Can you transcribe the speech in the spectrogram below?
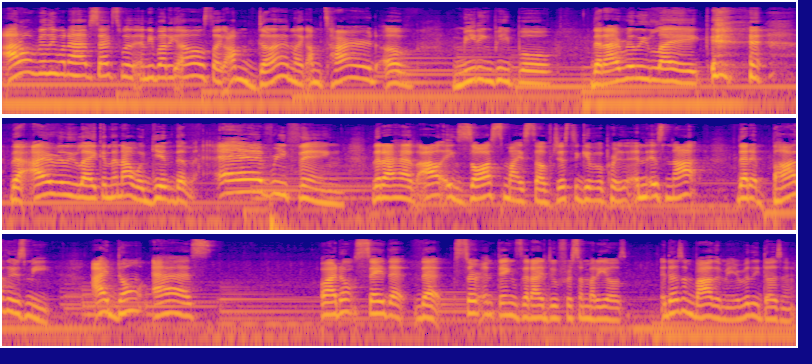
I don't really want to have sex with anybody else. Like I'm done. Like I'm tired of meeting people that I really like. that I really like, and then I would give them everything that I have. I'll exhaust myself just to give a person, and it's not that it bothers me. I don't ask, or I don't say that that certain things that I do for somebody else. It doesn't bother me. It really doesn't.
